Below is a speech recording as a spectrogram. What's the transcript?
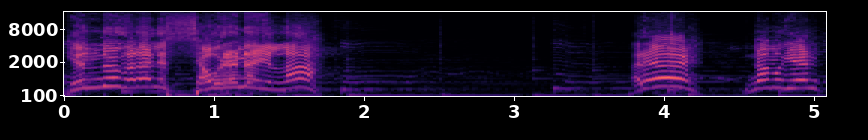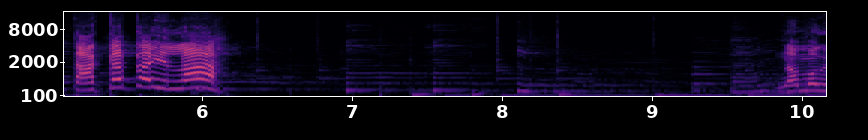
ಹಿಂದೂಗಳಲ್ಲಿ ಶೌರ್ಯನೇ ಇಲ್ಲ. ಅರೆ, ನಮಗೇನ್ ತಾಕತ್ತ ಇಲ್ಲ. ನಮಗ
